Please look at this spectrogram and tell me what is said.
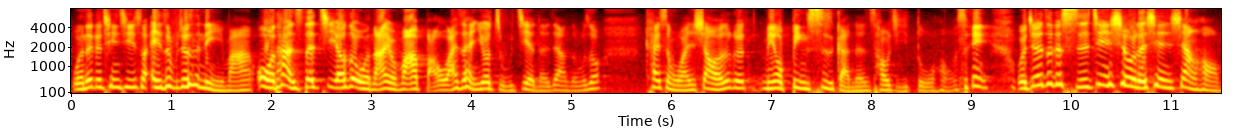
我那个亲戚说：“哎、这不就是你吗？”哦，他很生气，要说我哪有妈宝，我还是很有主见的这样子。我说开什么玩笑，这个没有病识感的人超级多哈。所以我觉得这个实境秀的现象哈。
